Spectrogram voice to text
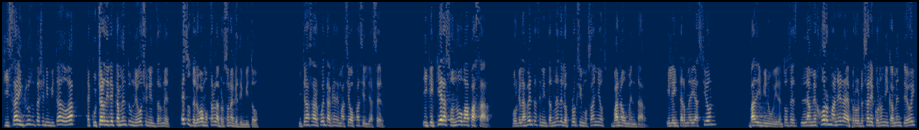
Quizá incluso te hayan invitado a escuchar directamente un negocio en Internet. Eso te lo va a mostrar la persona que te invitó. Y te vas a dar cuenta que es demasiado fácil de hacer. Y que quieras o no va a pasar. Porque las ventas en Internet de los próximos años van a aumentar y la intermediación va a disminuir. Entonces, la mejor manera de progresar económicamente hoy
